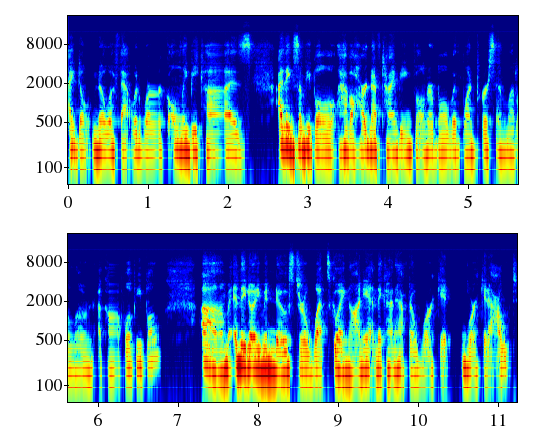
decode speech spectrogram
I don't know if that would work only because I think some people have a hard enough time being vulnerable with one person, let alone a couple of people. Um, and they don't even know sort of what's going on yet. And they kind of have to work it, work it out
